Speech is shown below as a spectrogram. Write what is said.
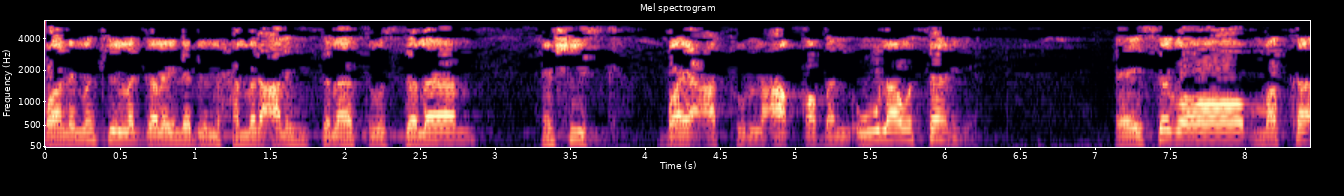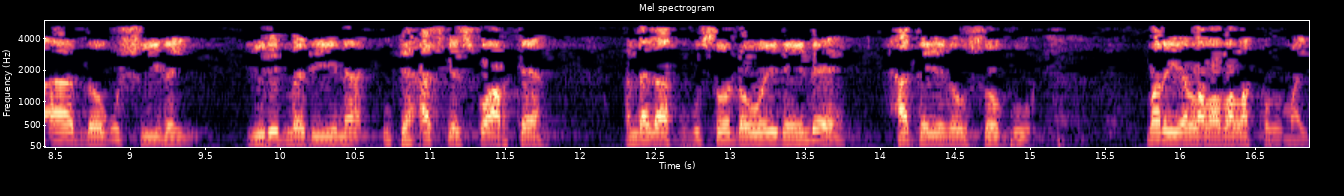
waa nimankii la galay nebi maxamed calayhi salaatu wasalaam heshiiska baycatu alcaqaba aluulaa wathaaniya ee isaga oo maka aada loogu shiiday yidhi madiina intay xajka isku arkeen annagaa kugu soo dhaweynayne xagga iyaga u soo guur mar iyo lababa la kulmay.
